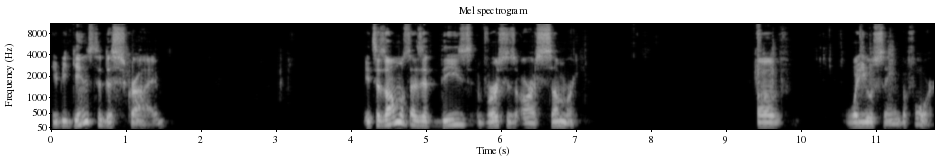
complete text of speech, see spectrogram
He begins to describe, it's as almost as if these verses are a summary of what he was saying before.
